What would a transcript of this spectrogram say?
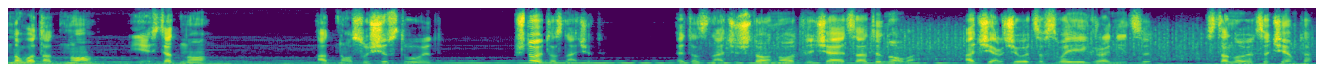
Но вот одно есть одно одно существует. Что это значит? Это значит, что оно отличается от иного, очерчивается в своей границе, становится чем-то,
